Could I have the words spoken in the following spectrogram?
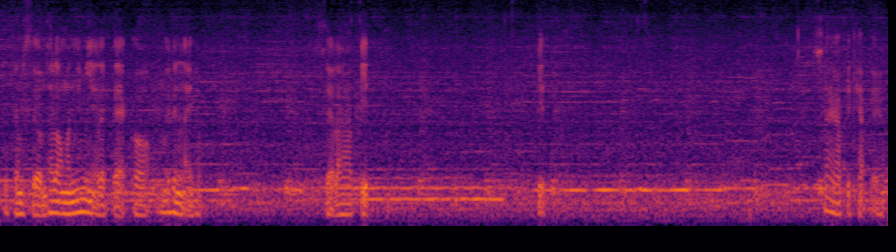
โปรแกรมเสริมถ้าลองมันไม่มีอะไรแปลกก็ไม่เป็นไรครับ เสร็จแล้วครับปิด ปิด ปิดแท็บเลยครับ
